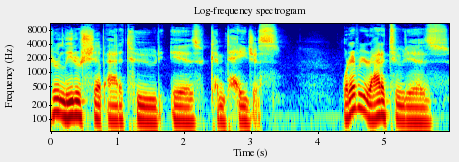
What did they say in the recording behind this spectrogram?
Your leadership attitude is contagious. Whatever your attitude is,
